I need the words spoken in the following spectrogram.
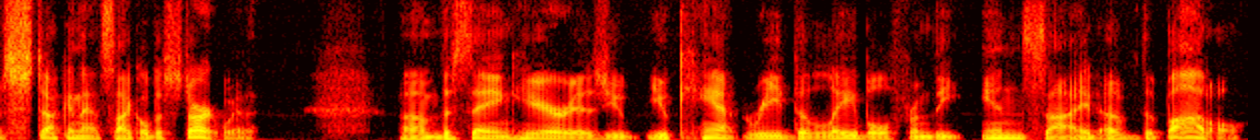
stuck in that cycle to start with. Um, the saying here is you you can't read the label from the inside of the bottle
